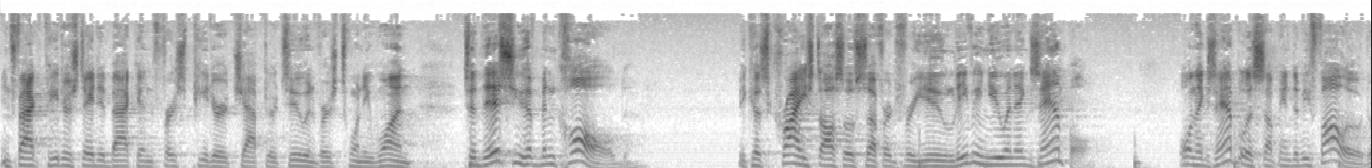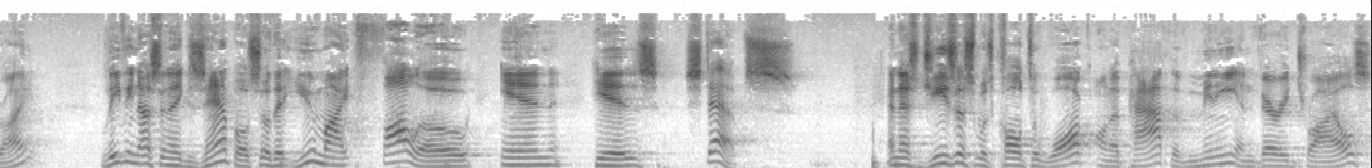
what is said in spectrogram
In fact, Peter stated back in 1 Peter chapter 2 and verse 21, "To this you have been called, because Christ also suffered for you, leaving you an example." Well, an example is something to be followed, right? Leaving us an example so that you might follow in his steps. And as Jesus was called to walk on a path of many and varied trials,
